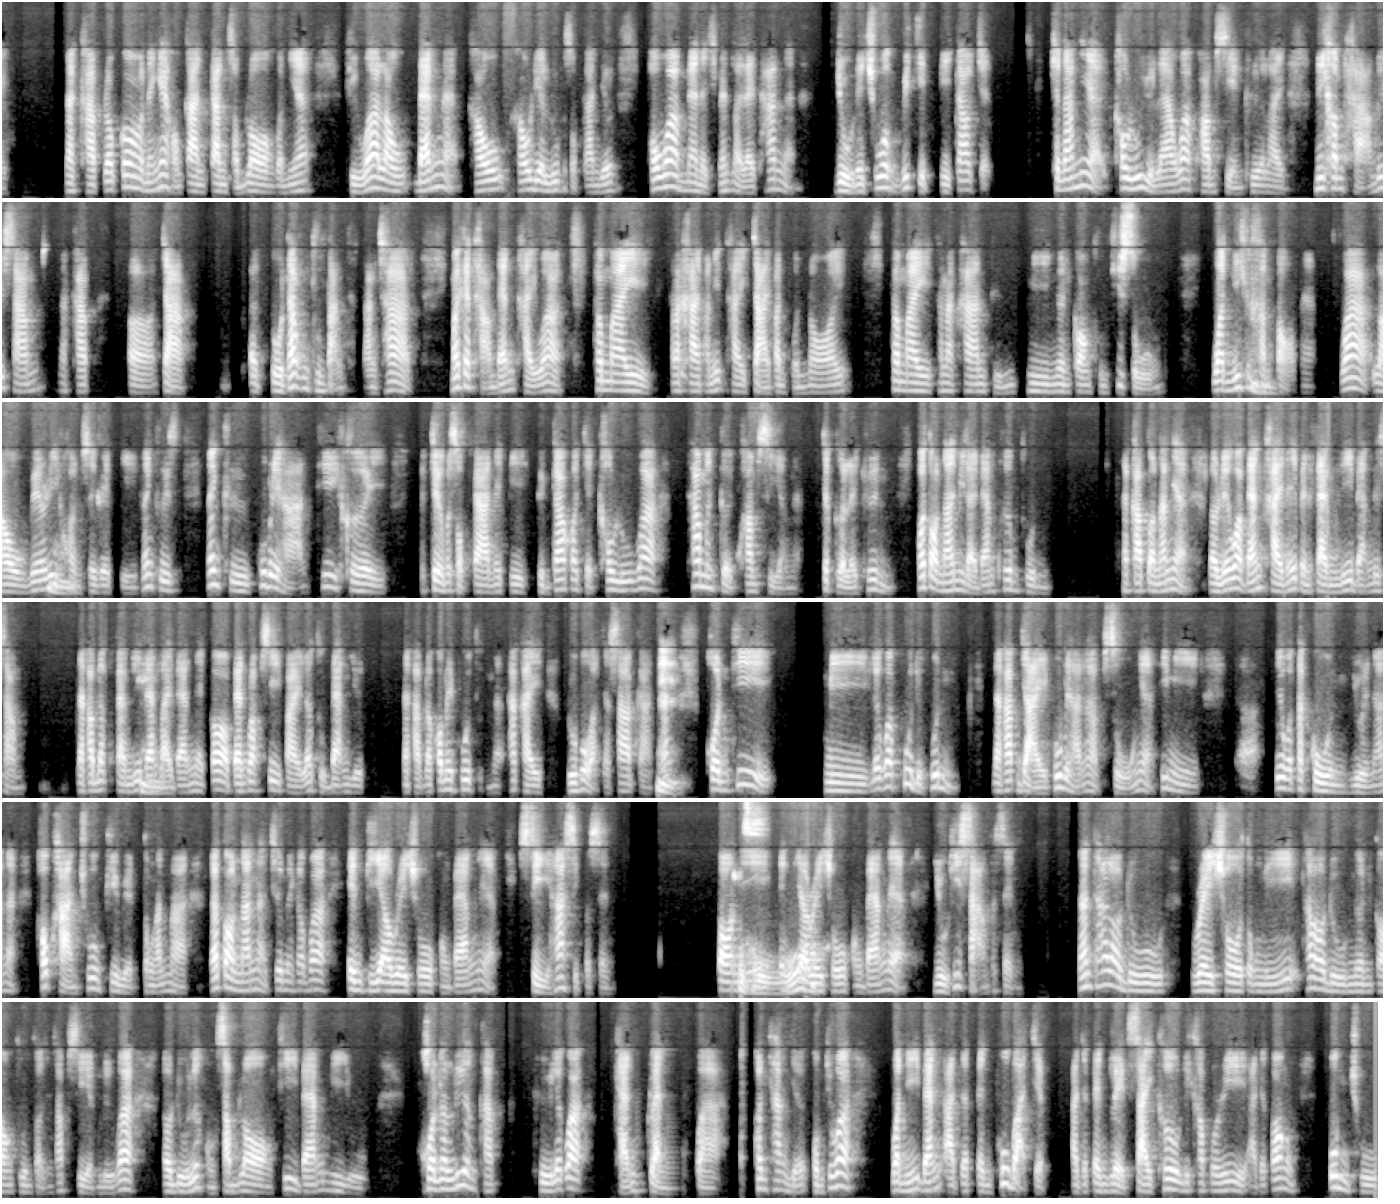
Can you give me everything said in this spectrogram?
นะครับ แล้วก็ในแง่ของการกันสำรองวันนี้ถือว่าเราแบงก์เนี่ยเขาเขาเรียนรู้ประสบการณ์เยอะ เพราะว่า management หลาย ๆ ท่านน่ยอยู่ในช่วงวิกฤตปี 97 ฉะนั้นเนี่ยเขารู้อยู่แล้วว่าความเสี่ยงคืออะไร มีคำถามด้วยซ้ำนะครับจาก ตัวนักลงทุนต่างต่างชาติ มักจะถามแบงก์ไทยว่าทำไมธนาคารพาณิชย์ไทยจ่ายปันผลน้อยทำไมธนาคารถึงมีเงินกองทุนที่สูง วันนี้คือคำตอบนะว่าเรา very conservative นั่นคือนั่นคือผู้บริหารที่เคยเจอประสบการณ์ในปีถึง9 9 7เขารู้ว่าถ้ามันเกิดความเสี่ยงเนี่ยจะเกิดอะไรขึ้น เพราะตอนนั้นมีหลายแบงค์เพิ่มทุนนะครับ ตอนนั้นเนี่ยเราเรียกว่าแบงค์ไทยนี่เป็น Family Bank ด้วยซ้ำนะครับ แล้ว Family Bank หลายแบงค์เนี่ยก็แบงค์รับซี่ไปแล้วถูกแบงค์ยึด นะครับแล้วก็ไม่พูดถึงนะถ้าใครรู้ประวัติจะทราบกันนะคนที่มีเรียกว่าผู้ถือหุ้นนะครับใหญ่ผู้บริหารระดับสูงเนี่ยที่มีเรียกว่าตระกูลอยู่ในนั้นอะเขาผ่านช่วงพีเรียดตรงนั้นมา แล้วตอนนั้นอะเชื่อไหมครับว่า NPL ratio ของแบงค์เนี่ยสี่ห้าสิบเปอร์เซ็นตอนนี้ NPL ratio ของแบงค์เนี่ยอยู่ที่สามเปอร์เซ็นต์นั้นถ้าเราดู ratio ตรงนี้ ถ้าเราดูเงินกองทุนต่อสินทรัพย์เสี่ยง หรือว่าเราดูเรื่องของสำรองที่แบงค์มีอยู่ คนละเรื่องครับ คือเรียกว่า แข็งแกร่งกว่าค่อนข้างเยอะ ผมคิดว่าวันนี้แบงค์อาจจะเป็นผู้บาดเจ็บ อาจจะเป็น late cycle recovery อาจจะต้องอุ้มชู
